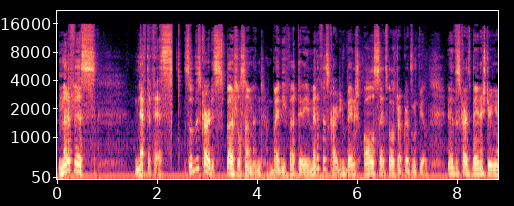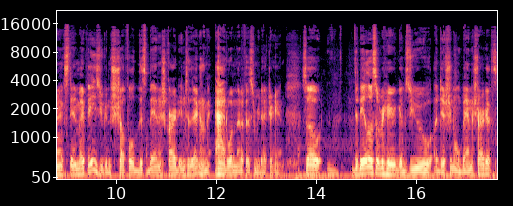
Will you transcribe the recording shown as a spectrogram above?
Metaphys Neftaphys. So this card is special summoned by the effect of a Metaphys card. You can banish all set spells trap cards on the field. And if this card's banished during your next standby phase, you can shuffle this banished card into the deck and then add one Metaphys from your deck to your hand. So Daedalus over here gives you additional banish targets.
